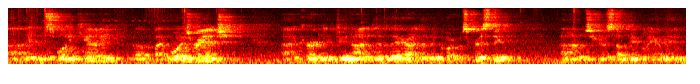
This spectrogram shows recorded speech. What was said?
uh, in Suwannee County uh, by Boys Ranch. I currently do not live there, I live in Corpus Christi. Uh, I'm sure some people here may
